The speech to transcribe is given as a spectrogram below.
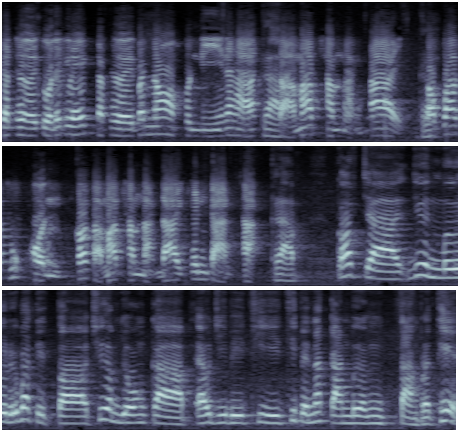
กระเทยตัวเล็กๆ กระเทยบ้านนอกคนนี้นะคะครับสามารถทำหนังได้ครับเพราะว่าทุกคนก็สามารถทำหนังได้เช่นกันค่ะครับ กอล์ฟจะยื่นมือหรือว่าติดต่อเชื่อมโยงกับ LGBT ที่เป็นนักการเมืองต่างประเทศ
